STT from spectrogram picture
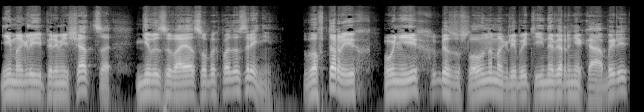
и могли перемещаться, не вызывая особых подозрений. Во-вторых, у них, безусловно, могли быть и наверняка были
